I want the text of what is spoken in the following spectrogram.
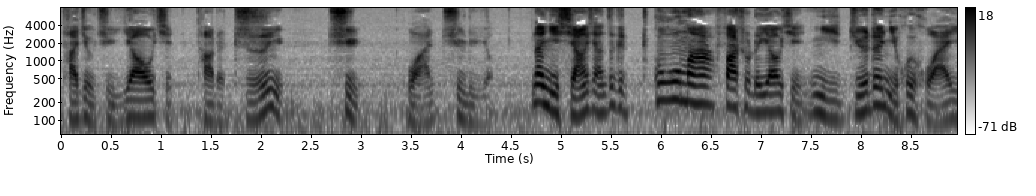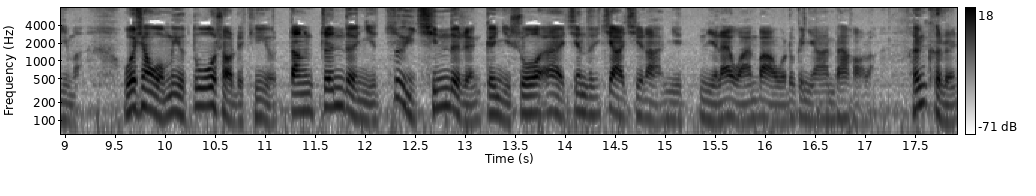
她就去邀请她的侄女去玩去旅游。那你想想，这个姑妈发出的邀请，你觉得你会怀疑吗？我想我们有多少的听友，当真的你最亲的人跟你说，哎，现在假期了，你你来玩吧，我都给你安排好了，很可能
